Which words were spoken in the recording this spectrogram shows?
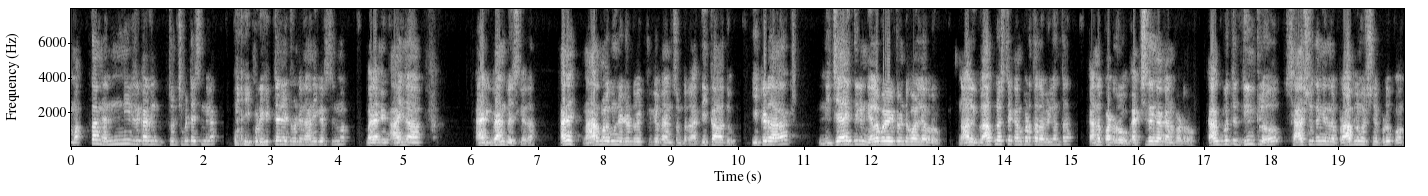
మొత్తాన్ని అన్ని రికార్డులు తుడిచిపెట్టేసిందిగా. ఇప్పుడు హిట్ అనేటువంటి నాని గారి సినిమా. మరి ఆయన- ఆయన ఆయనకి ఫ్యాన్ బేస్ లేదా? అరే నార్మల్గా ఉండేటువంటి వ్యక్తికి ఫ్యాన్స్ ఉంటారు. అది కాదు. ఇక్కడ నిజాయితీగా నిలబడేటువంటి వాళ్ళు ఎవరు? నాలుగు బ్లాక్లు వస్తే కనపడతారా వీళ్ళంతా? కనపడరు. ఖచ్చితంగా కనపడరు. కాకపోతే దీంట్లో శాశ్వతంగా ఏదైనా ప్రాబ్లం వచ్చినప్పుడు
